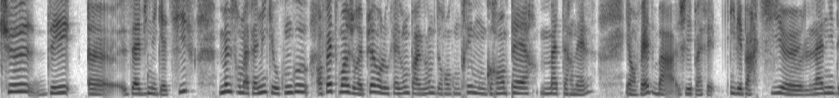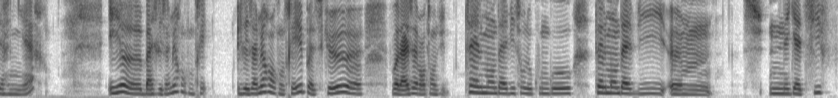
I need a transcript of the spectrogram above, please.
Que des euh, avis négatifs, même sur ma famille qui est au Congo. En fait, moi, j'aurais pu avoir l'occasion, par exemple, de rencontrer mon grand-père maternel. Et en fait, bah, je l'ai pas fait. Il est parti euh, l'année dernière. Et euh, bah, je l'ai jamais rencontré. Je l'ai jamais rencontré parce que, voilà, j'avais entendu tellement d'avis sur le Congo, tellement d'avis négatifs,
